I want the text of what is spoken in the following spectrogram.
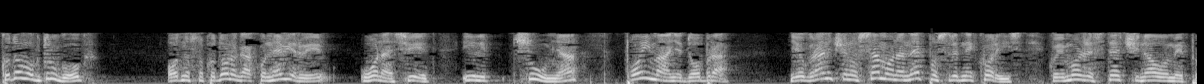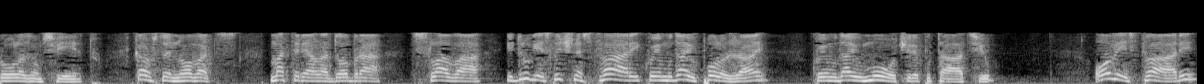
Kod ovog drugog odnosno kod onoga ko ne vjeruje u onaj svijet ili sumnja poimanje dobra je ograničeno samo na neposredne koristi koje može steći na ovome prolaznom svijetu kao što je novac, materijalna dobra, slava i druge slične stvari koje mu daju položaj koje mu daju moć i reputaciju. Ove stvari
